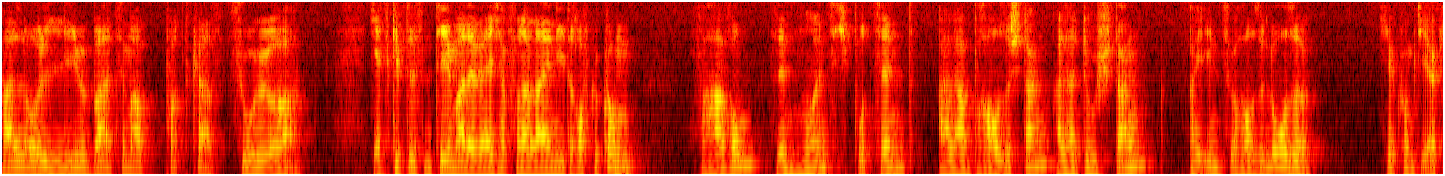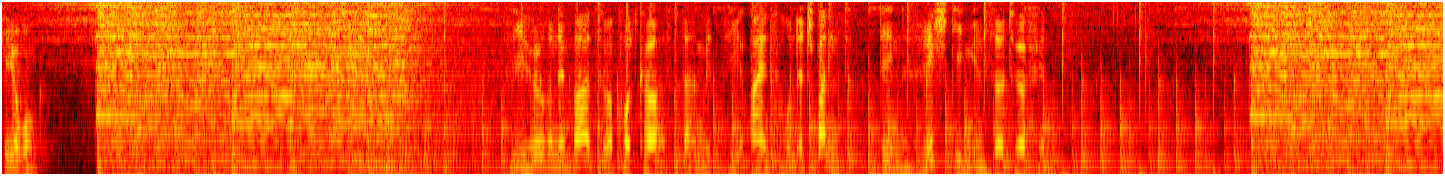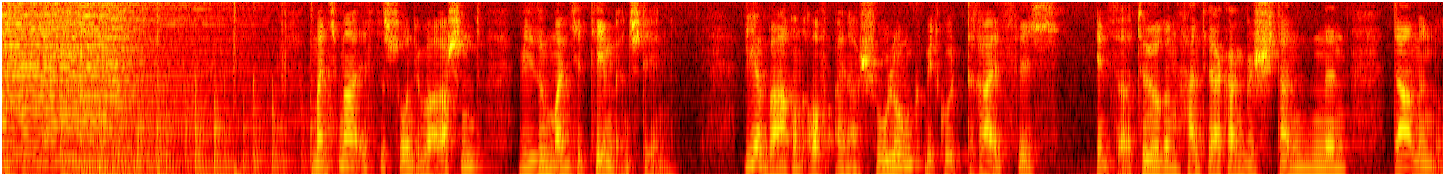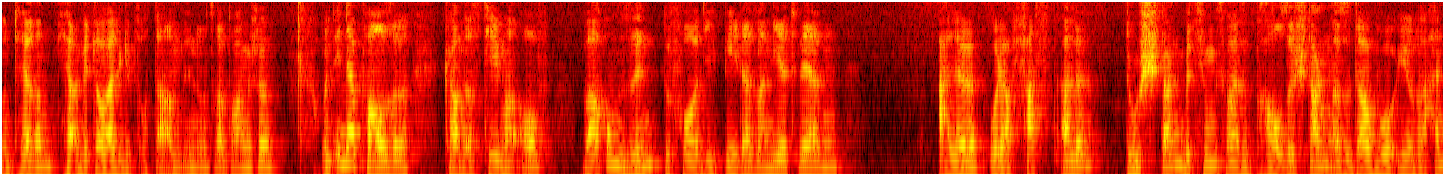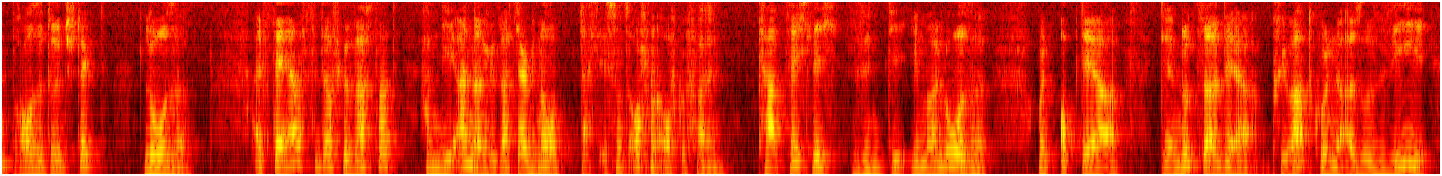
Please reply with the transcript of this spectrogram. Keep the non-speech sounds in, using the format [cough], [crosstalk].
Hallo, liebe Badezimmer Podcast-Zuhörer. Jetzt gibt es ein Thema, da wäre ich ja von allein nie drauf gekommen. Warum sind 90% aller Brausestangen, aller Duschstangen bei Ihnen zu Hause lose? Hier kommt die Erklärung. Sie hören den Badezimmer-Podcast, damit Sie einfach und entspannt den richtigen Installateur finden. Manchmal ist es schon überraschend, wie so manche Themen entstehen. Wir waren auf einer Schulung mit gut 30 Installateuren, Handwerkern, gestandenen Damen und Herren. Ja, mittlerweile gibt es auch Damen in unserer Branche. Und in der Pause kam das Thema auf, warum sind, bevor die Bäder saniert werden, alle oder fast alle Duschstangen bzw. Brausestangen, also da, wo ihre Handbrause drin steckt, lose. Als der Erste das gesagt hat, haben die anderen gesagt, ja genau, das ist uns auch schon aufgefallen. Tatsächlich sind die immer lose. Und ob der, der Nutzer, der Privatkunde, also Sie,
